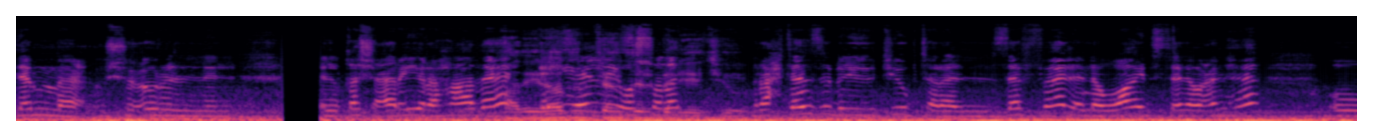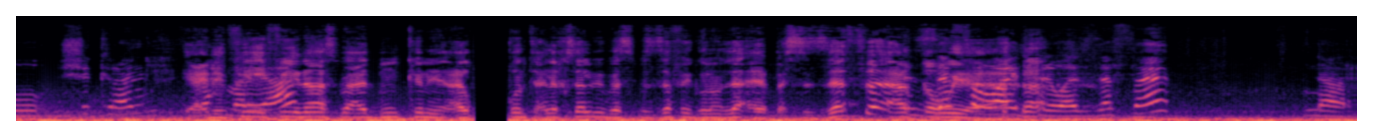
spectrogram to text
تدمع وشعور ال- القشعريرة هذا. هذه هي اللي وصلت راح تنزل باليوتيوب ترى الزفة لأنه وايد سألوا عنها. وشكرا. يعني في. في ناس بعد ممكن يعلقون تعليق سلبي بس بالزفة يقولون لا بس الزفة قوية. الزفه وايد حلوة. الزفة نار.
